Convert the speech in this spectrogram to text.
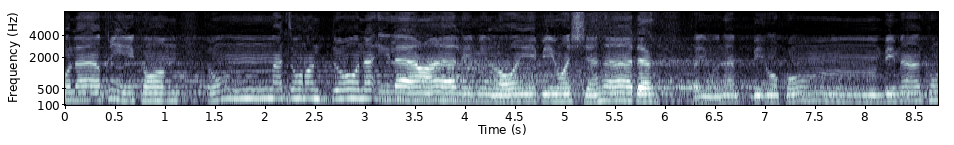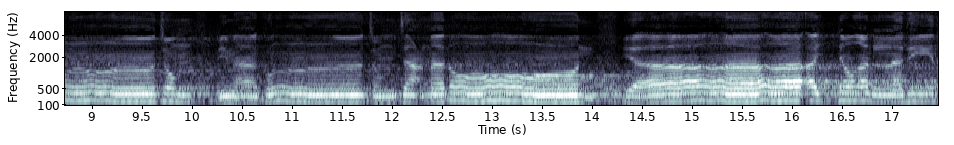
ملاقيكم ثم تردون إلى عالم الغيب والشهادة فينبئكم بما كنتم بما كنتم تعملون يا أيها الذين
